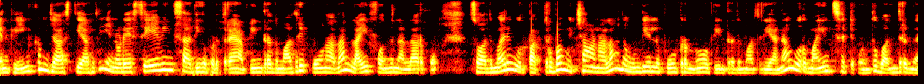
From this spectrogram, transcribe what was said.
எனக்கு இன்கம் ஜாஸ்தியாகுது என்னுடைய சேவிங்ஸ் அதிகப்படுத்துகிறேன் அப்படின்றது மாதிரி போனால் தான் லைஃப் வந்து நல்லாயிருக்கும். ஸோ அது மாதிரி ஒரு பத்து ரூபாய் மிச்சம் ஆனாலும் அந்த உண்டியலில் போட்டுறணும் அப்படின்றது மாதிரியான ஒரு மைண்ட் செட்டுக்கு வந்து வந்துருங்க.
